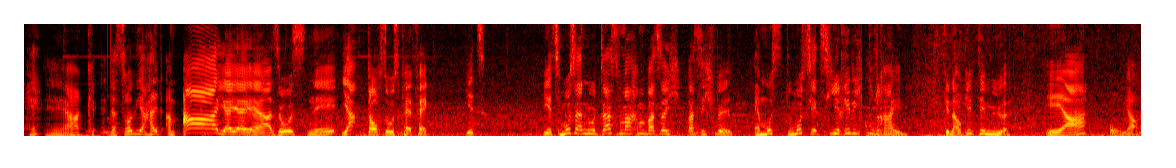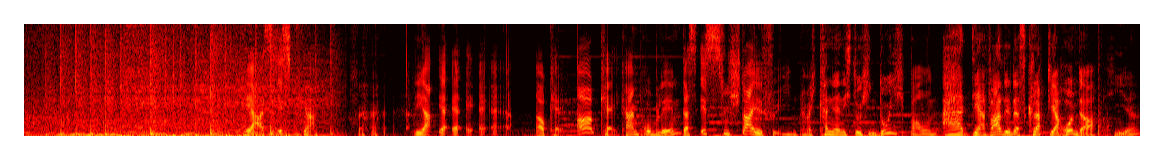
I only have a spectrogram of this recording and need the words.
Hä? Ja, das soll ja halt am, ah, ja, ja, ja, so ist, nee, ja, doch, so ist perfekt. Jetzt, jetzt muss er nur das machen, was ich, was ich will. Er muss, du musst jetzt hier richtig gut rein. Genau, gib dir Mühe. Ja, oh ja. Ja, es ist knapp. ja, ja, ja, ja, ja. Okay, okay, kein Problem. Das ist zu steil für ihn. Aber ich kann ja nicht durch ihn durchbauen. Ah, der, warte, das klappt ja runter. Hier,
